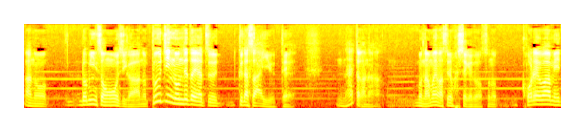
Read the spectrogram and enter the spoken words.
あの、ロビンソン王子が、あの、プーチン飲んでたやつください言って、何やったかな。もう名前忘れましたけど、その、これはめっ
